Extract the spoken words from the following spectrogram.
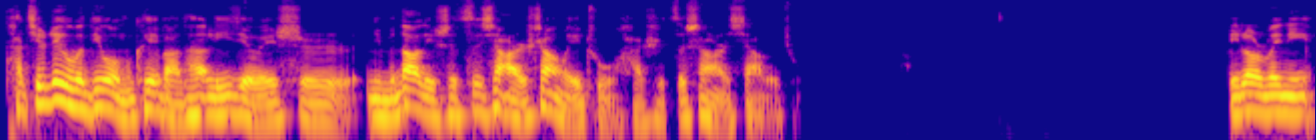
它其实这个问题我们可以把它理解为是你们到底是自下而上为主，还是自上而下为主？米勒维尼，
